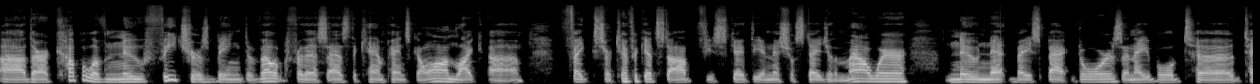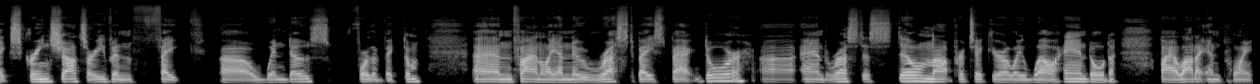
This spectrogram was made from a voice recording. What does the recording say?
Uh, there are a couple of new features being developed for this as the campaigns go on, like uh, fake certificates to obfuscate the initial stage of the malware, new .NET based backdoors enabled to take screenshots or even fake uh, windows for the victim. And finally, a new Rust based backdoor. Uh, and Rust is still not particularly well handled by a lot of endpoint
